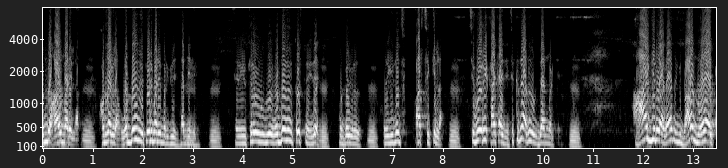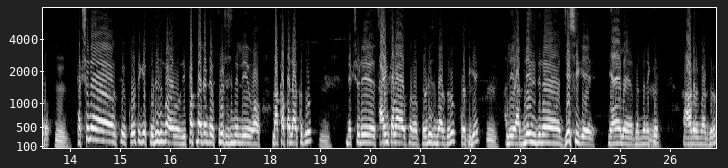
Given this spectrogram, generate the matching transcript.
ಒಂದು ಹಾಳು ಮಾಡಿಲ್ಲ. ಹೊಡೆದಾಗಿಲ್ಲ ಒಡ್ಡೋದು ರಿಪೇರಿ ಮಾಡಿ ಮಡಗಿದ್ದೀನಿ ತಂದಿದ್ದೀನಿ ಕೆಲವು ಒಡ್ಡೋದು ತೋರಿಸ್ತೀನಿ ಇದೆ. ಒಡ್ಡೋಗಿರೋದು ಅದಕ್ಕೆ ಇನ್ನೊಂದು ಪಾರ್ಟ್ ಸಿಕ್ಕಿಲ್ಲ. ಸಿಗುವವರೆಗೆ ಕಾಯ್ತಾ ಇದ್ದೀನಿ. ಸಿಕ್ಕಿದ್ರೆ ಅದು ಜಾಯ್ನ್ ಮಾಡ್ತೀನಿ. ಆಗಿರುವಾಗ ನನಗೆ ಬಹಳ ನೋವಾಯ್ತು. ತಕ್ಷಣ ಕೋರ್ಟಿಗೆ ಪ್ರೊಡ್ಯೂಸ್ ಇಪ್ಪತ್ನಾಲ್ಕು ಗಂಟೆ ಪೊಲೀಸ್ ಸ್ಟೇಷನ್ ಅಲ್ಲಿ ಲಾಕಪ್ ಅಲ್ಲಿ ಹಾಕಿದ್ರು. ನೆಕ್ಸ್ಟ್ ಡೇ ಸಾಯಂಕಾಲ ಪ್ರೊಡ್ಯೂಸ್ ಮಾಡಿದ್ರು ಕೋರ್ಟಿಗೆ. ಅಲ್ಲಿ ಹದಿನೈದು ದಿನ ಜೆಸಿಗೆ ನ್ಯಾಯಾಲಯ ಬಂಧನಕ್ಕೆ ಆರ್ಡರ್ ಮಾಡಿದ್ರು.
